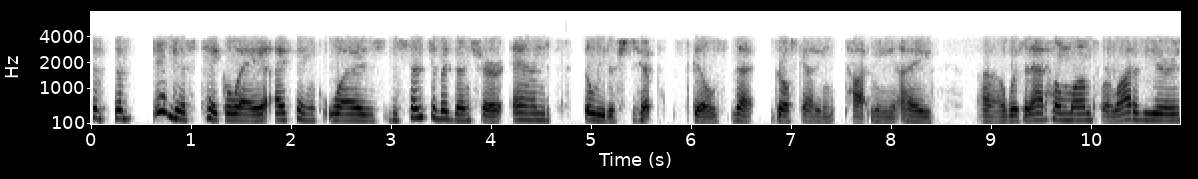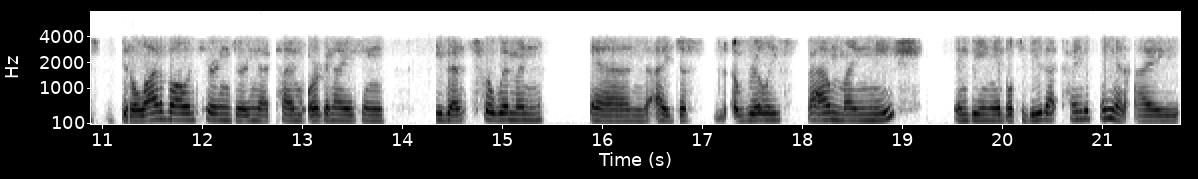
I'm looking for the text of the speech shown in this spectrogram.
the the biggest takeaway, I think, was the sense of adventure and the leadership skills that Girl Scouting taught me. I uh, was an at-home mom for a lot of years. Did a lot of volunteering during that time, organizing events for women, and I just really found my niche in being able to do that kind of thing. And I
